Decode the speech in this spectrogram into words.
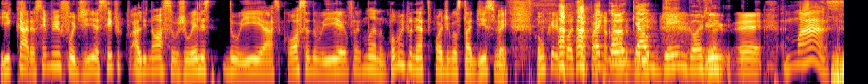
E, cara, eu sempre me fodia, sempre ali, nossa, os joelhos doía, as costas doía. Eu falei, mano, como que o Neto pode gostar disso, velho? Como que ele pode ser apaixonado como que alguém isso? gosta disso? É, mas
